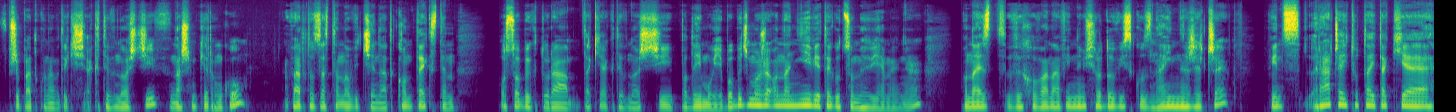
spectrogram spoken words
w przypadku nawet jakiejś aktywności w naszym kierunku, warto zastanowić się nad kontekstem osoby, która takie aktywności podejmuje, bo być może ona nie wie tego, co my wiemy, nie? Ona jest wychowana w innym środowisku, zna inne rzeczy, więc raczej tutaj takie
